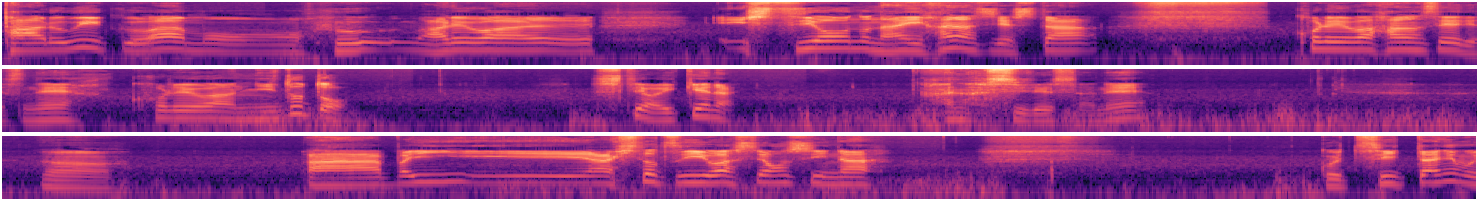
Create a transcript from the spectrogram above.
パールウィークはもう、ふ、あれは、必要のない話でした。これは反省ですね。これは二度としてはいけない話でしたね。うん。あー、やっぱいい、一つ言わしてほしいな。これツイッターにも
